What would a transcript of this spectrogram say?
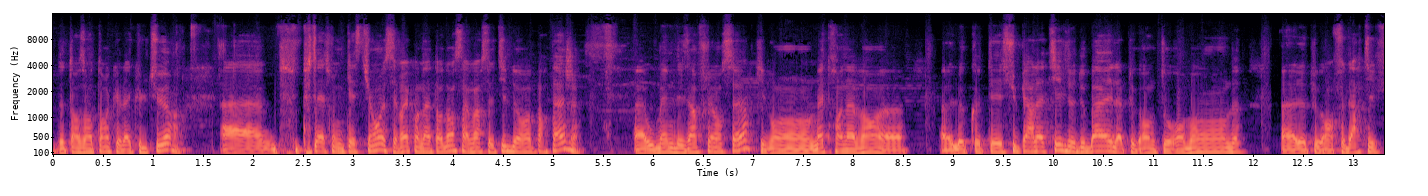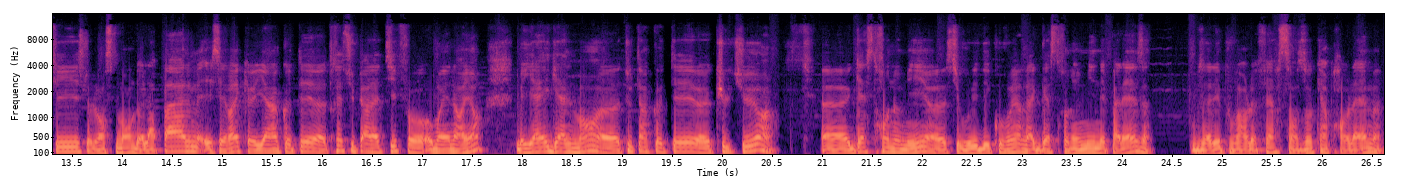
de temps en temps que la culture euh, Peut-être une question. Et c'est vrai qu'on a tendance à voir ce type de reportage, ou même des influenceurs qui vont mettre en avant le côté superlatif de Dubaï, la plus grande tour au monde, euh, le plus grand feu d'artifice, le lancement de la palme. Et c'est vrai qu'il y a un côté euh, très superlatif au, Moyen-Orient, mais il y a également euh, tout un côté culture, gastronomie. si vous voulez découvrir la gastronomie népalaise, vous allez pouvoir le faire sans aucun problème.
